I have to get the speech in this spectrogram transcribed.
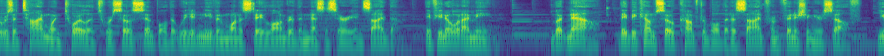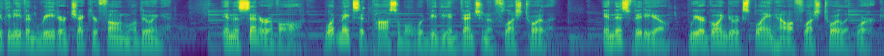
was a time when toilets were so simple that we didn't even want to stay longer than necessary inside them, if you know what I mean. But now, they become so comfortable that aside from finishing yourself, you can even read or check your phone while doing it. In the center of all, what makes it possible would be the invention of flush toilet. In this video, we are going to explain how a flush toilet work.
